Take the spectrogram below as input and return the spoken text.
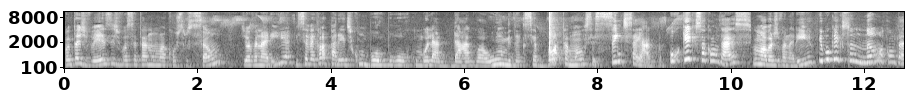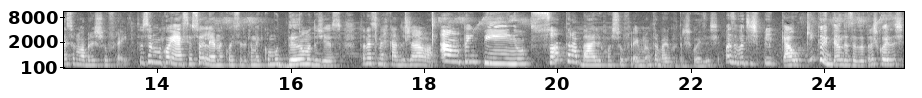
Quantas vezes você tá numa construção de alvenaria e você vê aquela parede com bolor, com bolha d'água úmida, que você bota a mão e você sente sair água. Por que que isso acontece numa obra de alvenaria? E por que que isso não acontece numa obra de steel frame? Se você não me conhece, eu sou Helena, conhecida também como Dama do Gesso. Tô nesse mercado já, ó, há um tempinho. Só trabalho com steel frame, não trabalho com outras coisas. Mas eu vou te explicar o que que eu entendo dessas outras coisas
